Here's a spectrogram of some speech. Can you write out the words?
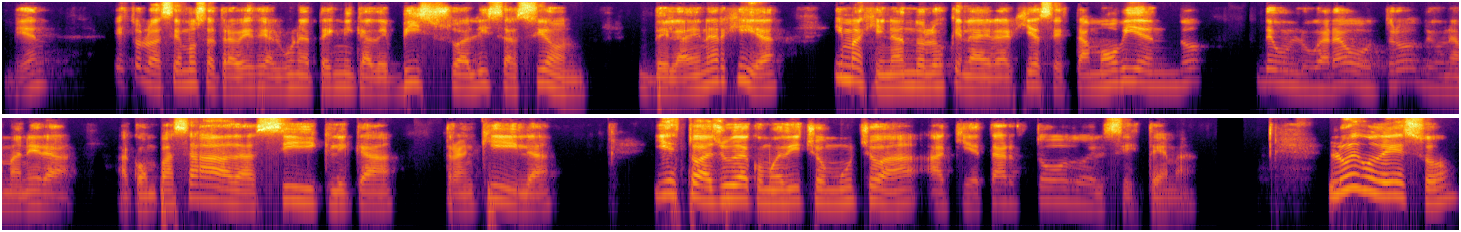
Bien, esto lo hacemos a través de alguna técnica de visualización de la energía, imaginándolos que la energía se está moviendo de un lugar a otro de una manera acompasada, cíclica, tranquila. Y esto ayuda, como he dicho, mucho a aquietar todo el sistema. Luego de eso,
